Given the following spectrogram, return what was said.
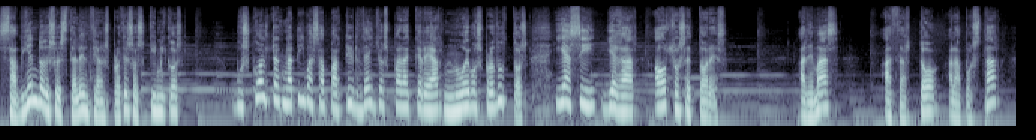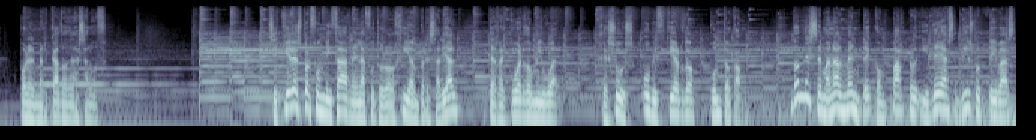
sabiendo de su excelencia en los procesos químicos, buscó alternativas a partir de ellos para crear nuevos productos y así llegar a otros sectores. Además, acertó al apostar por el mercado de la salud. Si quieres profundizar en la futurología empresarial, te recuerdo mi web, jesusubizquierdo.com, donde semanalmente comparto ideas disruptivas,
